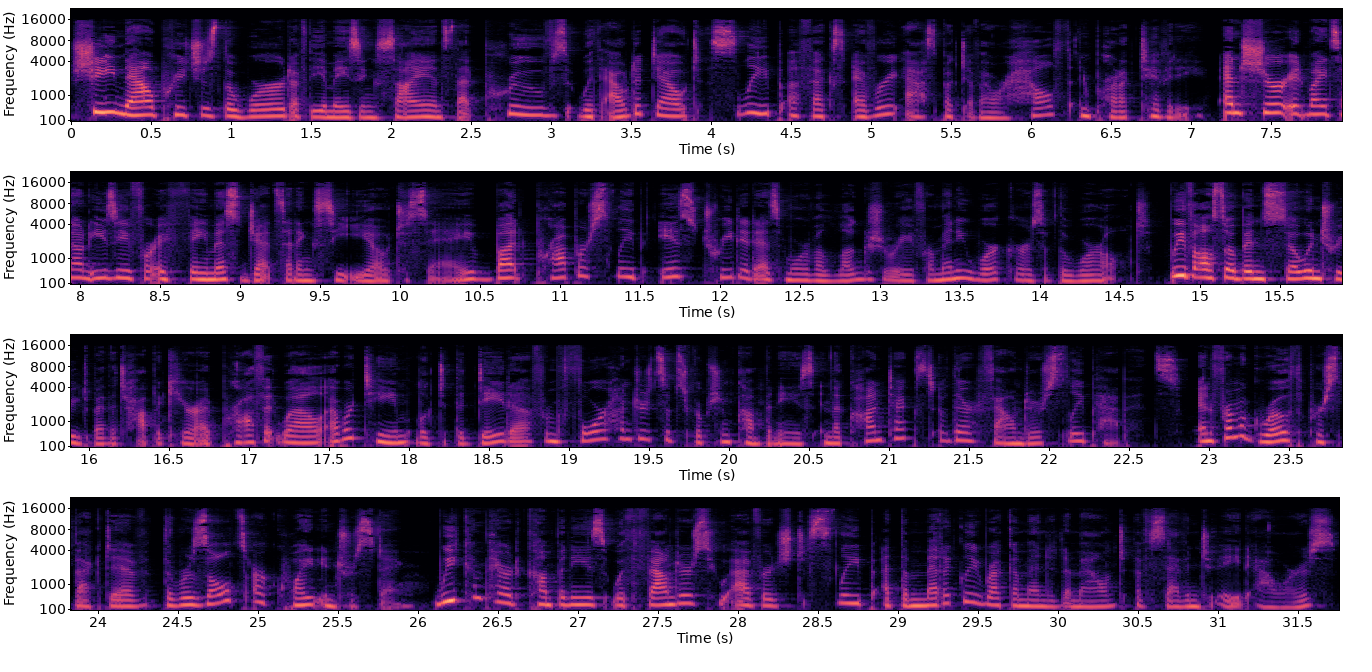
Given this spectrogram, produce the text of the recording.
She now preaches the word of the amazing science that proves, without a doubt, sleep affects every aspect of our health and productivity. And sure, it might sound easy for a famous jet setting CEO to say, but proper sleep is treated as more of a luxury for many workers of the world. We've also been so intrigued by the topic here at ProfitWell, our team looked at the data from 400 subscription companies in the context of their founders' sleep habits. And from a growth perspective, the results are quite interesting. We compared companies with founders who averaged sleep at the medically recommended recommended amount of seven to eight hours,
